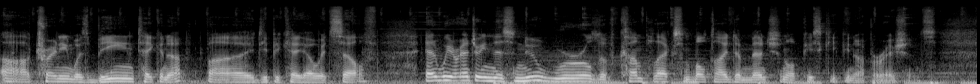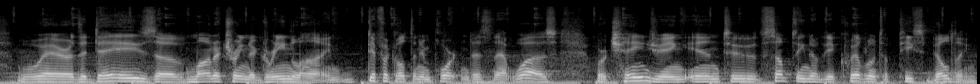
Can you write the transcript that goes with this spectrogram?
uh, training was being taken up by DPKO itself and we are entering this new world of complex, multidimensional peacekeeping operations. Where the days of monitoring a green line, difficult and important as that was, were changing into something of the equivalent of peace building.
